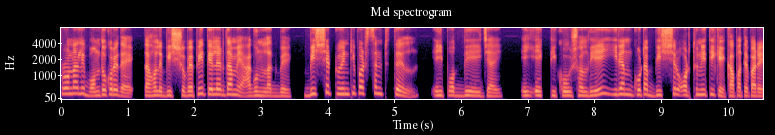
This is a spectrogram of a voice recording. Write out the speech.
প্রণালী বন্ধ করে দেয়, তাহলে বিশ্বব্যাপী তেলের দামে আগুন লাগবে। বিশ্বের টোয়েন্টি পার্সেন্ট তেল এই পথ দিয়েই যায়। এই একটি কৌশল দিয়েই ইরান গোটা বিশ্বের অর্থনীতিকে কাঁপাতে পারে।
